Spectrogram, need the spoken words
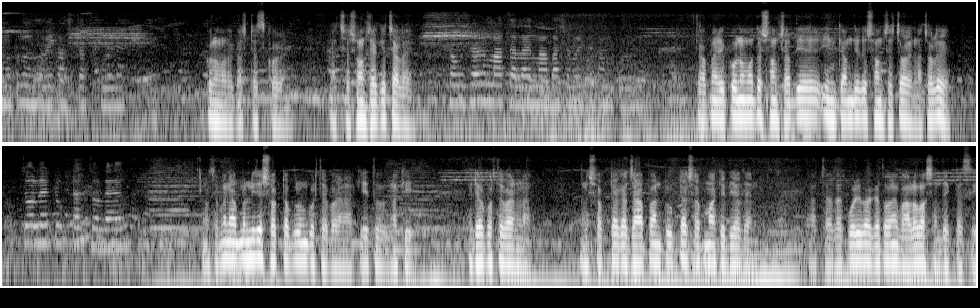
নতুন ওইভাবে কাজ টাজ করি। কোনো মতো কাজ টাজ করেন। আচ্ছা সংসারকে চালায়? সংসার মা চালায় মা বাসা বাড়িতে কাম করে। তো আপনার এই কোনো মতো সংসার দিয়ে ইনকাম দিয়ে তো সংসার চলে না চলে? চলে টুকটাক চলে। আচ্ছা মানে আপনার নিজের শখটা পূরণ করতে পারেন আর কি এ তো নাকি? এটাও করতে পারেন না? মানে সব টাকা যা পান টুকটাক সব মাকে দিয়ে দেন। আচ্ছা তার পরিবারকে তো অনেক ভালোবাসেন দেখতেছি।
